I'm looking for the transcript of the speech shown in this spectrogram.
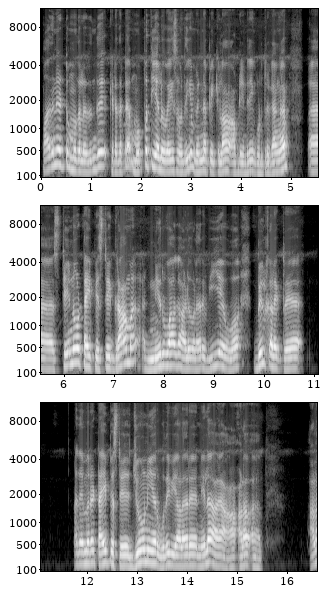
பதினெட்டு முதலிருந்து கிட்டத்தட்ட முப்பத்தி ஏழு வயசு வரையும் விண்ணப்பிக்கலாம் அப்படின்றதையும் கொடுத்துருக்காங்க. ஸ்டெனோ டைப்பிஸ்ட்டு கிராம நிர்வாக அலுவலர் விஏஓ பில் கலெக்டரு அதே மாதிரி டைப்பிஸ்ட்டு ஜூனியர் உதவியாளர் நில அ- அள அள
